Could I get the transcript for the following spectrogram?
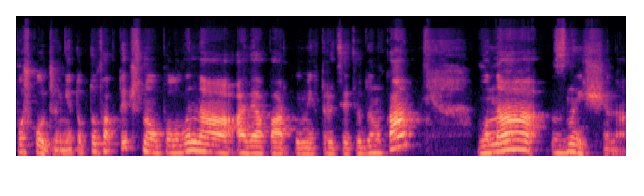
пошкоджені. Тобто, фактично, половина авіапарку міг 31К вона знищена.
